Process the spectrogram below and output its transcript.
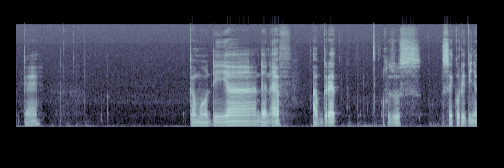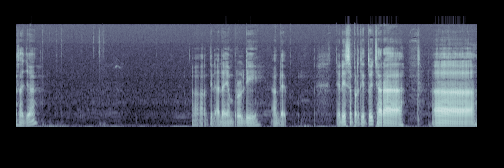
Oke. Okay. Kemudian dan F upgrade khusus security-nya saja. Uh, tidak ada yang perlu di update. Jadi seperti itu cara uh,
